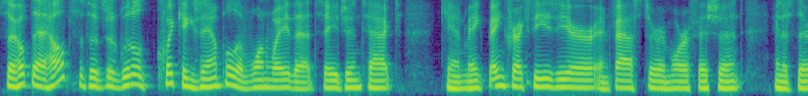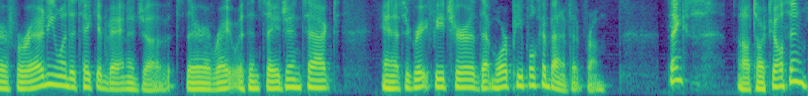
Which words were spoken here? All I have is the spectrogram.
So I hope that helps. It's a, a little quick example of one way that Sage Intacct can make bank recs easier and faster and more efficient. And it's there for anyone to take advantage of. It's there right within Sage Intacct. And it's a great feature that more people could benefit from. Thanks. I'll talk to you all soon.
